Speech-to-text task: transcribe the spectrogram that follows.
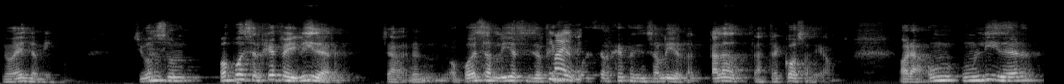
No es lo mismo. Si vos sos un, vos podés ser jefe y líder, o sea, o podés ser líder sin ser jefe, o podés ser jefe sin ser líder. Están las, tres cosas, digamos. Ahora, un, líder,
